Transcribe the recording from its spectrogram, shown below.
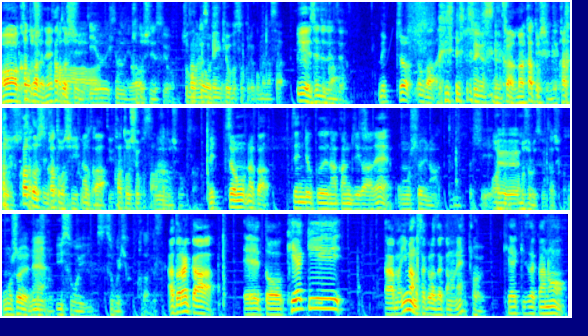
ああ加藤氏ね。加藤氏っていう人なんだけ加ど藤氏ですよ。ちょっとごめんなさい。勉強不足でごめんなさい。いやいや全然全然。めっちゃなんか。すいません。かまあ加藤氏ね。加藤氏加藤氏加藤氏さんっていう。加藤志保さん、うん。加藤志保さん。めっちゃなんか全力な感じがね面白いなって思ったし。あへー面白いですよ確かに。面白いよね。面白い。いいすごいすごい方です。あとなんかえっ、ー、と欅あ、まあ、今の桜坂のねはい。欅坂の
